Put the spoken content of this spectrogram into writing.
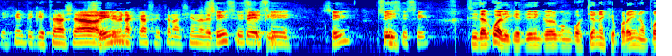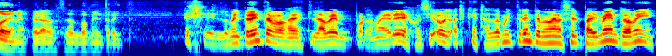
de gente que está allá, Sí. primeras casas que están haciendo de Sí, sí, sí, Pepi. sí. Sí, sí, sí, sí. Sí, tal cual, y que tienen que ver con cuestiones que por ahí no pueden esperar hasta el 2030. El 2030 la ven por demás de lejos. Oye, es que hasta el 2030 me van a hacer el pavimento a mí.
